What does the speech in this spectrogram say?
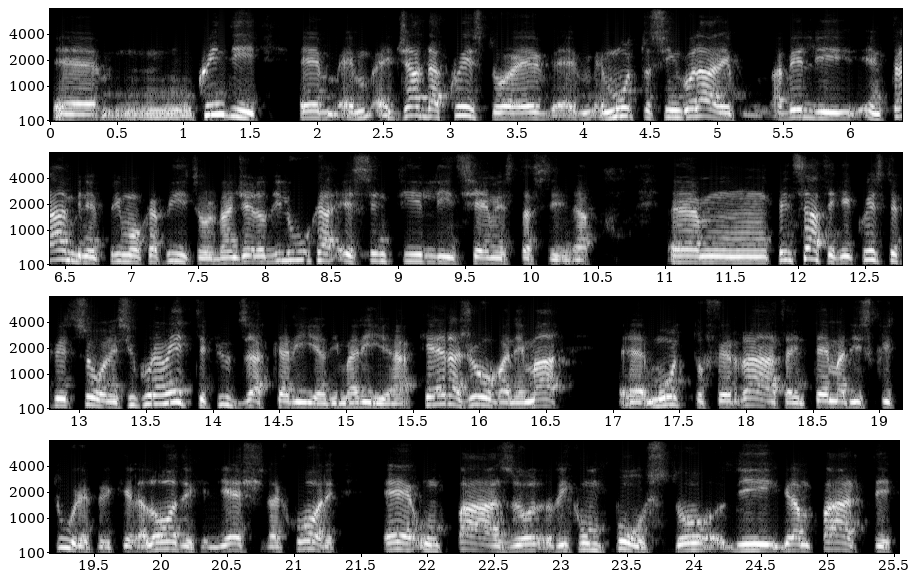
Eh, quindi eh, eh, già da questo è, è, molto singolare averli entrambi nel primo capitolo, il Vangelo di Luca, e sentirli insieme stasera. Um, pensate che queste persone, sicuramente più Zaccaria di Maria, che era giovane ma eh, molto ferrata in tema di scritture, perché la lode che gli esce dal cuore è un puzzle ricomposto di gran parte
